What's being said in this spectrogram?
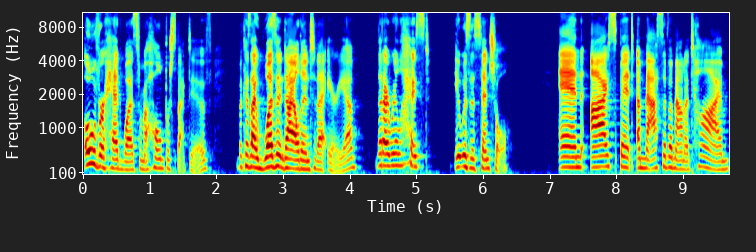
overhead was from a home perspective because I wasn't dialed into that area that I realized it was essential. And I spent a massive amount of time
